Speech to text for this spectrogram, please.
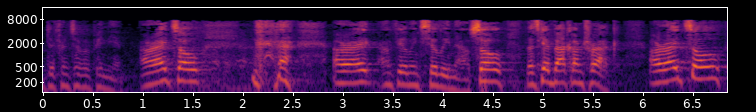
Difference of opinion. Alright, so, alright, I'm feeling silly now. So, let's get back on track. Alright, so,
